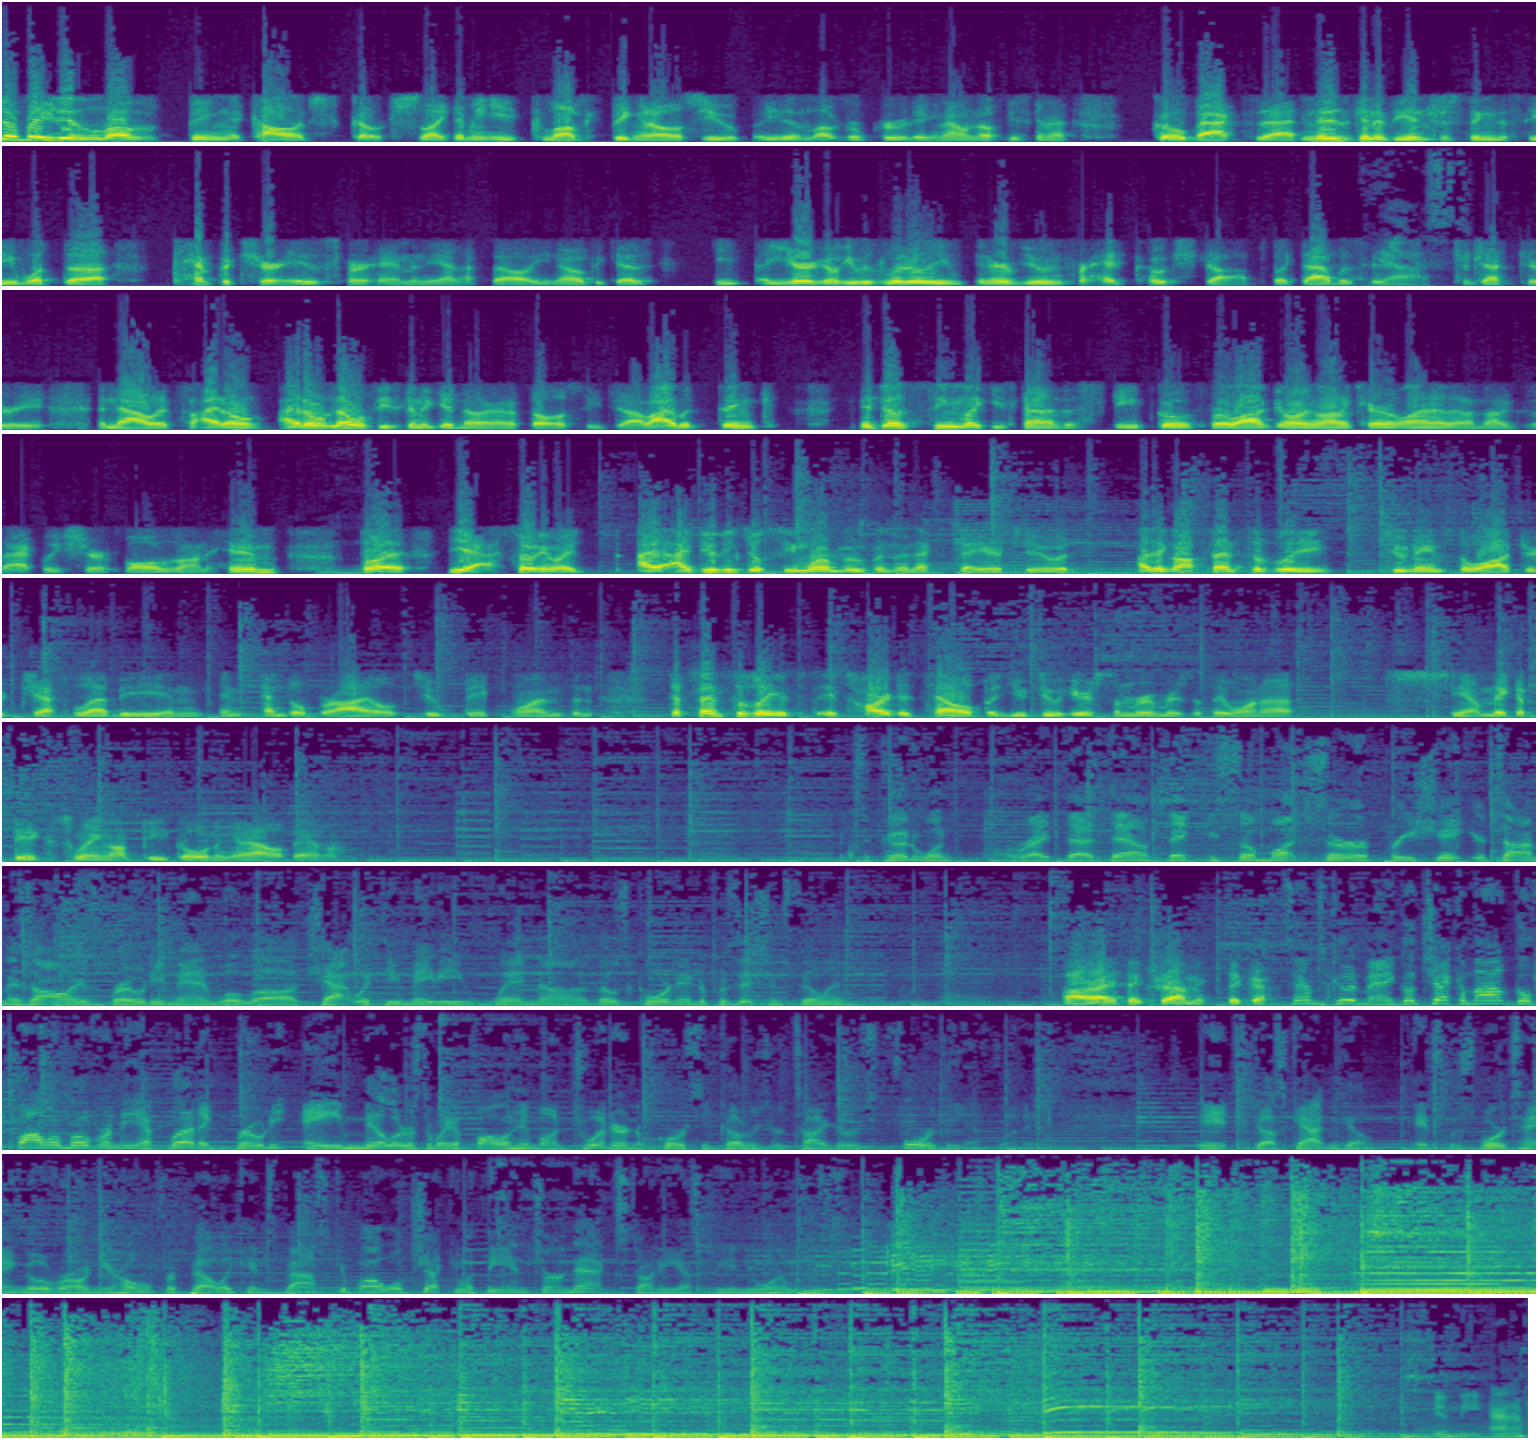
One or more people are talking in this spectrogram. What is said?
Joe Brady didn't love being a college coach. Like, I mean, he loved being at LSU, but he didn't love recruiting. And I don't know if he's going to go back to that. And it is going to be interesting to see what the temperature is for him in the NFL. You know, because he a year ago he was literally interviewing for head coach jobs. Like that was his Yes. trajectory. And now it's I don't I don't know if he's going to get another NFL OC job. I would think it does seem like he's kind of the scapegoat for a lot going on in Carolina that I'm not exactly sure falls on him. Mm-hmm. But yeah, so anyway, I, I do think you'll see more movement the next day or two. And I think offensively, two names to watch are Jeff Lebby and, and Kendal Briles, two big ones. And defensively, it's it's hard to tell, but you do hear some rumors that they want to, you know, make a big swing on Pete Golding in Alabama. That's a good one. I'll write that down. Thank you so much, sir. Appreciate your time as always, Brody, man. We'll uh, chat with you maybe when uh, those coordinator positions fill in. All right, thanks for having me. Take care. Sounds good, man. Go check him out. Go follow him over on The Athletic. Brody A. Miller is the way to follow him on Twitter. And of course, he covers your Tigers for The Athletic. It's Gus Kattengell. It's the Sports Hangover on your home for Pelicans basketball. We'll check in with the intern next on ESPN New Orleans.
